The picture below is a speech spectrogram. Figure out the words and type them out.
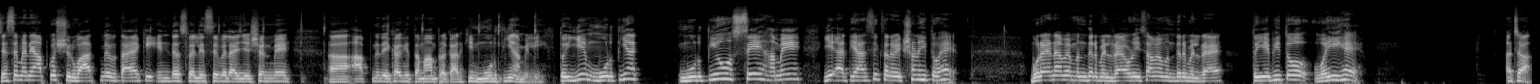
जैसे मैंने आपको शुरुआत में बताया कि इंडस वैली सिविलाइजेशन में आपने देखा कि तमाम प्रकार की मूर्तियाँ मिली। तो ये मूर्तियाँ, मूर्तियों से हमें ये ऐतिहासिक सर्वेक्षण ही तो है। मुरैना में मंदिर मिल रहा है, उड़ीसा में मंदिर मिल रहा है तो ये भी तो वही है। अच्छा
